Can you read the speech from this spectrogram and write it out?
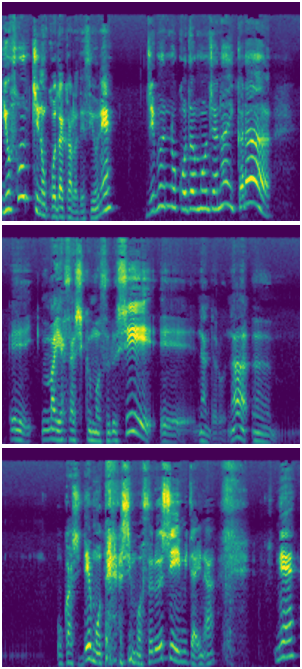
予算値の子だからですよね。自分の子供じゃないから、えー、まあ、優しくもするし、えー、なんだろうな、うん、お菓子でもてなしもするし、みたいな。ね、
